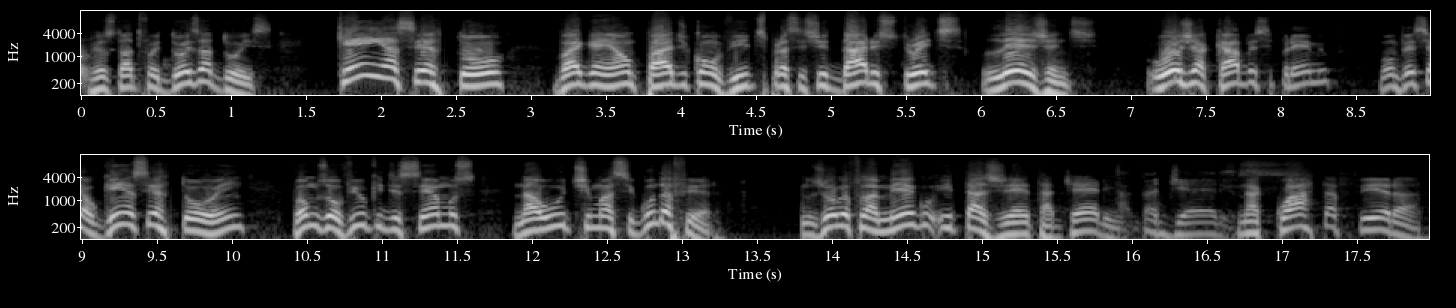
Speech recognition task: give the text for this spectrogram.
o resultado foi 2 a 2 Quem acertou vai ganhar um par de convites para assistir Dire Straits Legend. Hoje acaba esse prêmio. Vamos ver se alguém acertou, hein? Vamos ouvir o que dissemos na última segunda-feira. No jogo é Flamengo e Tajeres. Tajeres. Na quarta-feira.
